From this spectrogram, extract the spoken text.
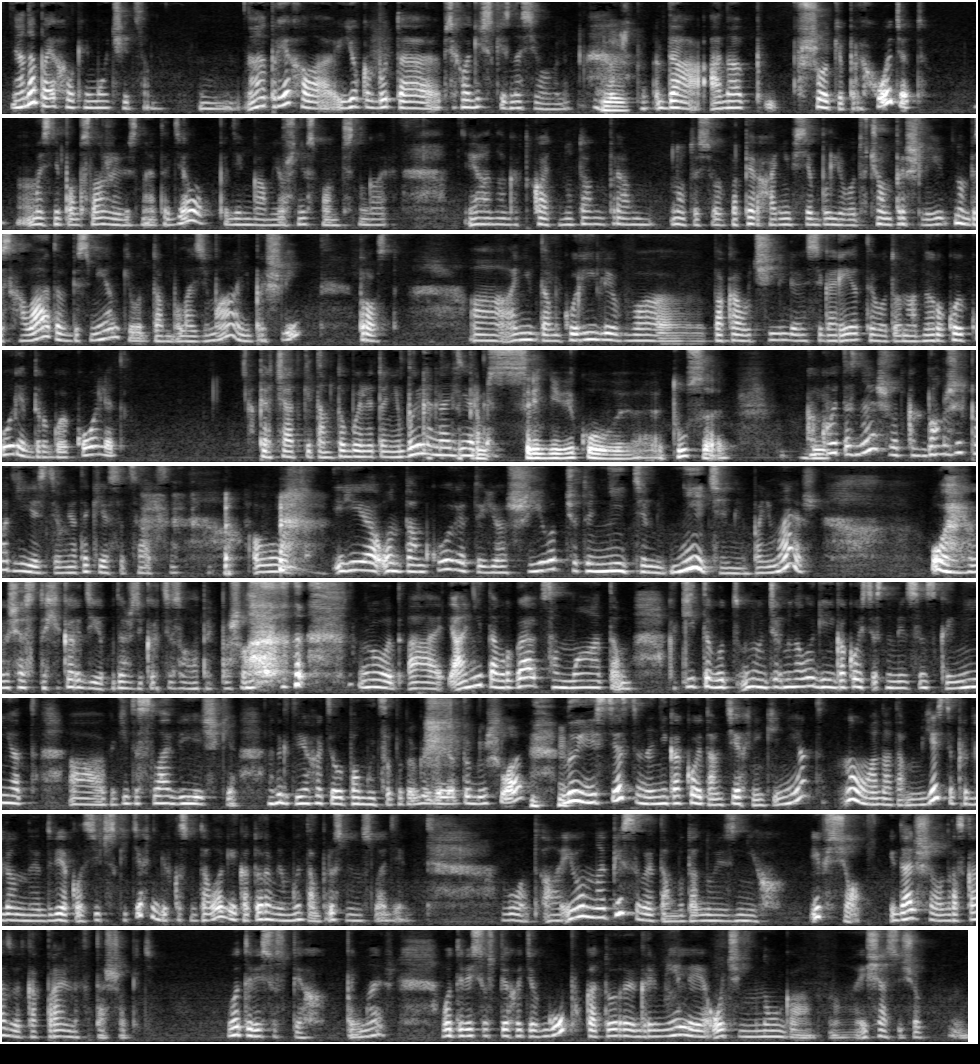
И она поехала к нему учиться. Она приехала, ее как будто психологически изнасиловали. Даже. Да, она в шоке приходит. Мы с ней, по-моему, сложились на это дело по деньгам, я уж не вспомню, честно говоря. И она говорит, Кать, ну там прям, ну то есть, вот, во-первых, они все были вот в чем пришли, ну без халатов, без сменки, вот там была зима, они пришли просто. А, они там курили, в, пока учили сигареты, вот он одной рукой курит, другой колет. Перчатки там то были, то не были Как- надеты. Прям средневековая туса. Какой-то, знаешь, вот как бомжи в подъезде, у меня такие ассоциации. Вот. И он там курит, ее шьет что-то нитями, нитями, понимаешь? Ой, сейчас тахикардия, подожди, кортизол опять пошел. Вот, а они там ругаются матом, какие-то вот, ну, терминологии никакой, естественно, медицинской нет, а, какие-то словечки. Она говорит, я хотела помыться, потом, когда я оттуда ушла. Ну и, естественно, никакой там техники нет. Ну, она там есть определенные две классические техники в косметологии, которыми мы там плюс-минус владеем. Вот. а, И он написывает там вот одну из них, и все. И дальше он рассказывает, как правильно фотошопить. Вот и весь успех, понимаешь? Вот и весь успех этих губ, которые гремели очень много. а, И сейчас еще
